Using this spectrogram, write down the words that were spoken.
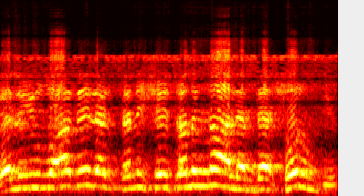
Veliyullah'a beyler senin şeytanın ne alemde? Sorun diyor.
